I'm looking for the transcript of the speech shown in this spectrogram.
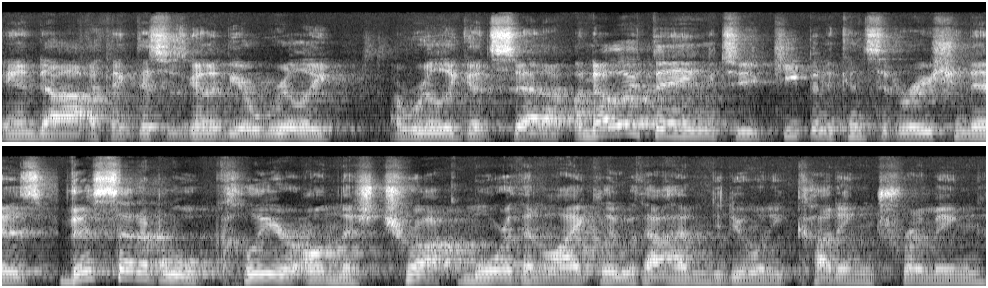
And uh, I think this is gonna be a really a really good setup. Another thing to keep into consideration is this setup will clear on this truck more than likely without having to do any cutting, trimming,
